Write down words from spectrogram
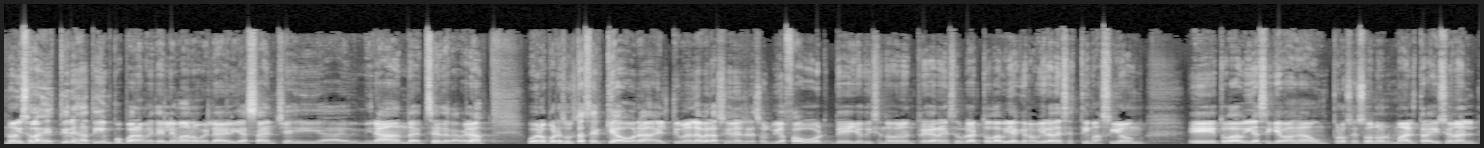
no hizo las gestiones a tiempo para meterle mano, ¿verdad? A Elías Sánchez y a Edwin Miranda, etcétera, ¿verdad? Bueno, pues resulta ser que ahora el Tribunal de Apelaciones resolvió a favor de ellos diciendo que no entregaran el celular todavía, que no hubiera desestimación eh, todavía, así que van a un proceso normal, tradicional.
